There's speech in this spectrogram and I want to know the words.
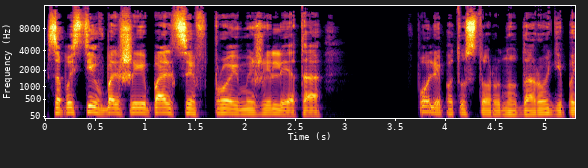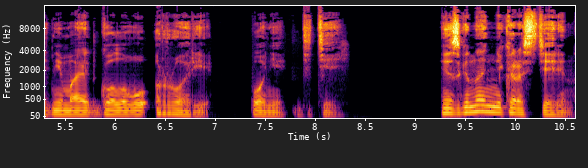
запустив большие пальцы в проймы жилета. В поле по ту сторону дороги поднимает голову Рори, пони детей. Изгнанник растерян.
